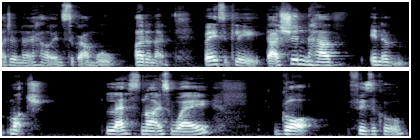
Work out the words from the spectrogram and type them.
I don't know how Instagram will. I don't know. Basically, that I shouldn't have, in a much less nice way, got physical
